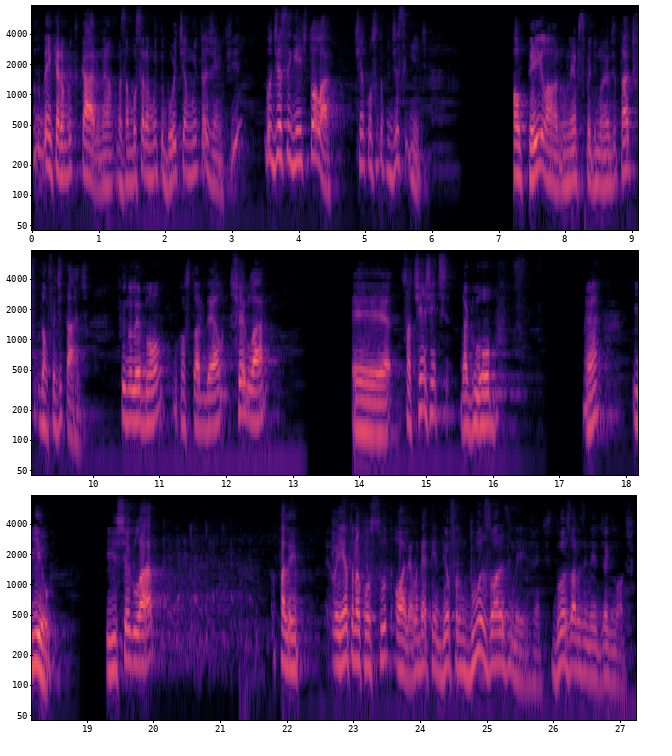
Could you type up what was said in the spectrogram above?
Tudo bem que era muito caro, né? Mas a moça era muito boa e tinha muita gente. E no dia seguinte estou lá. Tinha consulta para o dia seguinte. Faltei lá, não lembro se foi de manhã ou de tarde. Não, foi de tarde. Fui no Leblon, no consultório dela. Chego lá, é, só tinha gente da Globo, né? E eu. E chego lá, falei, eu entro na consulta, olha, ela me atendeu, foram duas horas e meia, gente. Duas horas e meia de diagnóstico.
